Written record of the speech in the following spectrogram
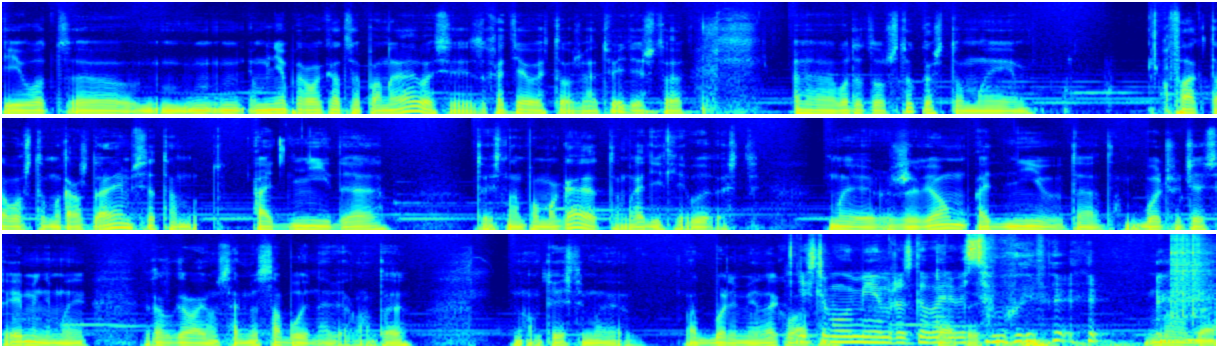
И вот э, мне провокация понравилась, и захотелось тоже ответить, что э, вот эта вот штука, что мы факт того, что мы рождаемся там вот, одни, да, то есть нам помогают там родители вырасти. Мы живем одни, да, там, большую часть времени мы разговариваем сами с собой, наверное, да. Ну, вот если мы от более-менее адекватны. Если мы умеем разговаривать да, с собой. Ну да.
